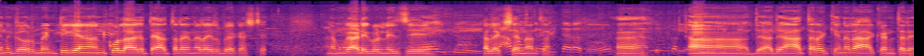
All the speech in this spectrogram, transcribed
ಏನು ಗೌರ್ಮೆಂಟಿಗೆ ಏನೋ ಅನುಕೂಲ ಆಗುತ್ತೆ ಆ ಥರ ಏನಾರ ಇರಬೇಕಷ್ಟೇ. ನಮ್ಮ ಗಾಡಿಗಳು ನಿಲ್ಲಿಸಿ ಕಲೆಕ್ಷನ್ ಅಂತ. ಹಾಂ. ಅದೇ ಅದೇ, ಆ ಥರಕ್ಕೆ ಏನಾರ ಹಾಕೊಂತಾರೆ.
